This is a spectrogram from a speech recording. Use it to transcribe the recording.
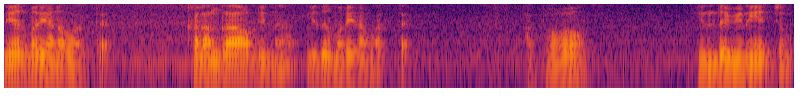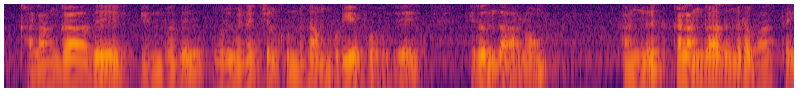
நேர்மறையான வார்த்தை. கலங்கா அப்படின்னா எதிர்மறையான வார்த்தை. அப்போது இந்த வினையச்சம் கலங்காது என்பது ஒரு வினைச்சொல் கொண்டு தான் முடிய போகுது. இருந்தாலும் அங்கு கலங்காதுங்கிற வார்த்தை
